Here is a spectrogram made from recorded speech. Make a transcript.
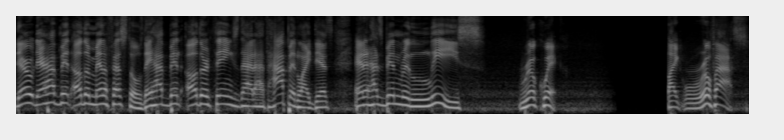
there there have been other manifestos. There have been other things that have happened like this, and it has been released real quick, like real fast.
